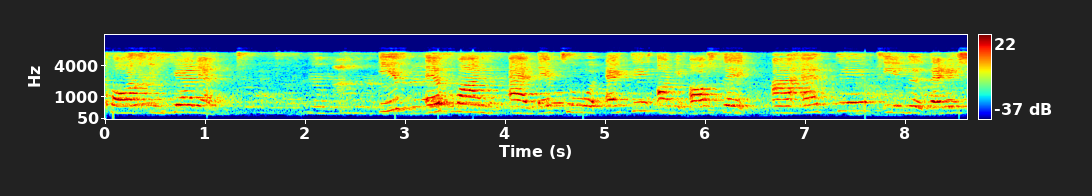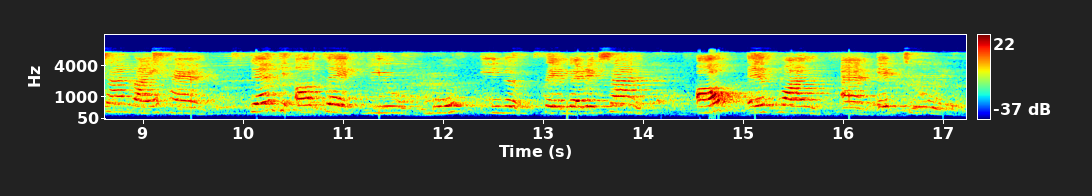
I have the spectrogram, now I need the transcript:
for ingredient. If F1 and F2 acting on the object are acting in the direction right hand, then the object will move in the same direction of F1 and F2.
